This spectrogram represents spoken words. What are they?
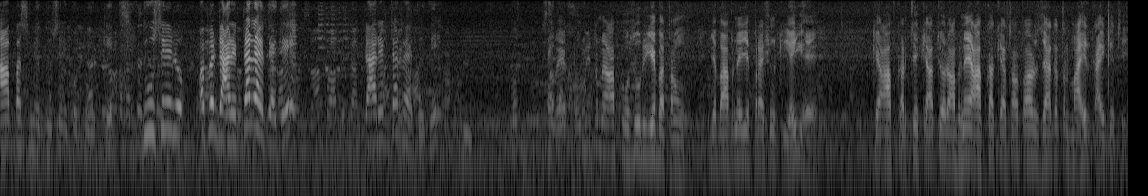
आपस में एक दूसरे को टोक के दूसरे लोग और फिर डायरेक्टर रहते थे डायरेक्टर रहते थे। अब एक खूबी तो मैं आपको हजूर ये बताऊँ जब आपने ये प्रश्न किया ही है कि आप करते क्या थे और आपने आपका कैसा होता और ज़्यादातर माहिर काय के थे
